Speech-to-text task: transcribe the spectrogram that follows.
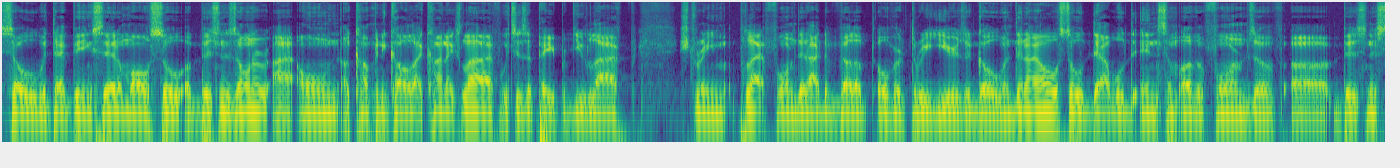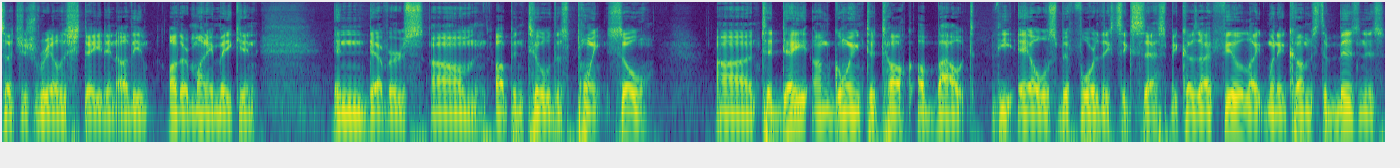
So, with that being said, I'm also a business owner. I own a company called Iconics Live, which is a pay per view live stream platform that I developed over three years ago. And then I also dabbled in some other forms of uh, business, such as real estate and other other money making endeavors um, up until this point. So, uh, today I'm going to talk about the L's before the success because I feel like when it comes to business,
